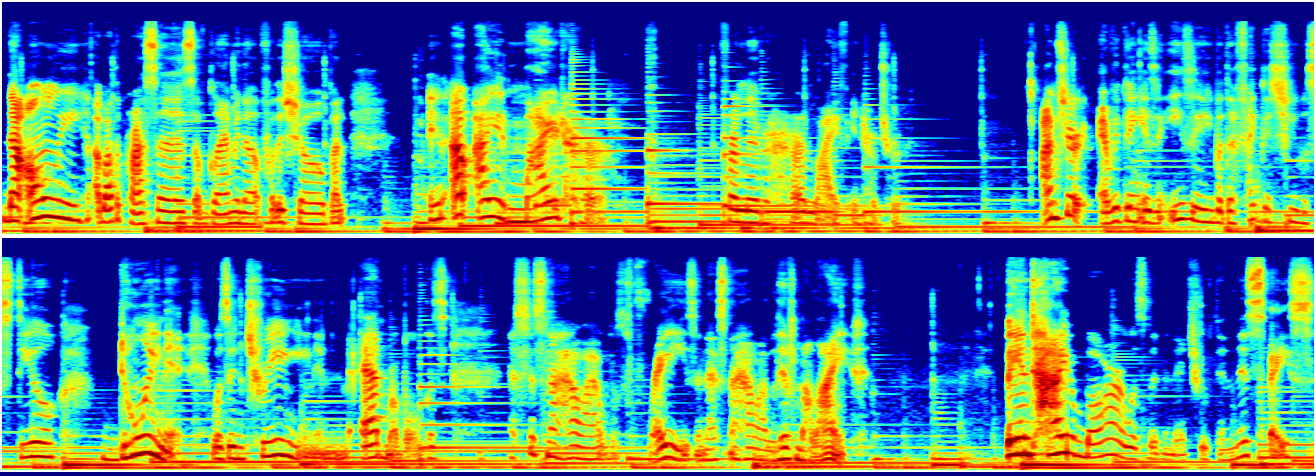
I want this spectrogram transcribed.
Not only about the process of glamming up for the show, but and I, I admired her for living her life in her truth. I'm sure everything isn't easy, but the fact that she was still doing it was intriguing and admirable because that's just not how I was raised and that's not how I lived my life. The entire bar was living their truth in this space.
